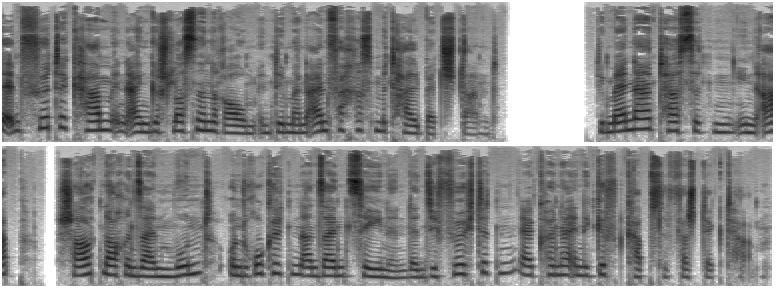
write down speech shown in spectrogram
Der Entführte kam in einen geschlossenen Raum, in dem ein einfaches Metallbett stand. Die Männer tasteten ihn ab, schauten auch in seinen Mund und ruckelten an seinen Zähnen, denn sie fürchteten, er könne eine Giftkapsel versteckt haben.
